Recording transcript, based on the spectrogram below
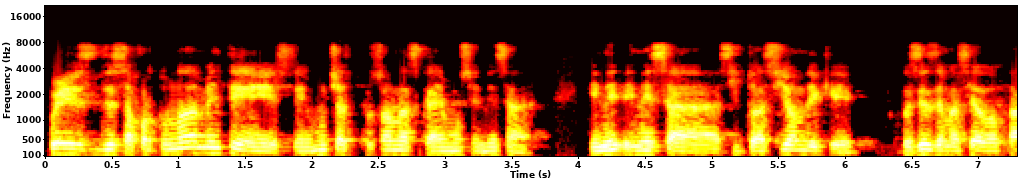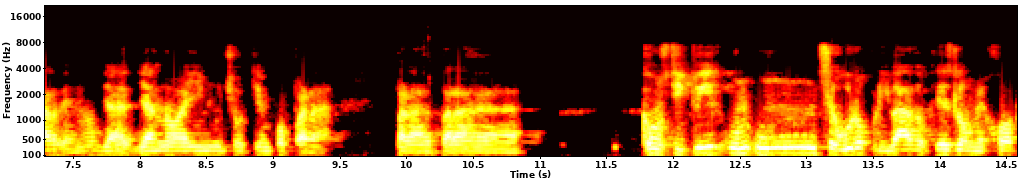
Pues desafortunadamente este, muchas personas caemos en esa, en, esa situación de que pues es demasiado tarde, ¿no? Ya, ya no hay mucho tiempo para, para, para constituir un, seguro privado, que es lo mejor.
